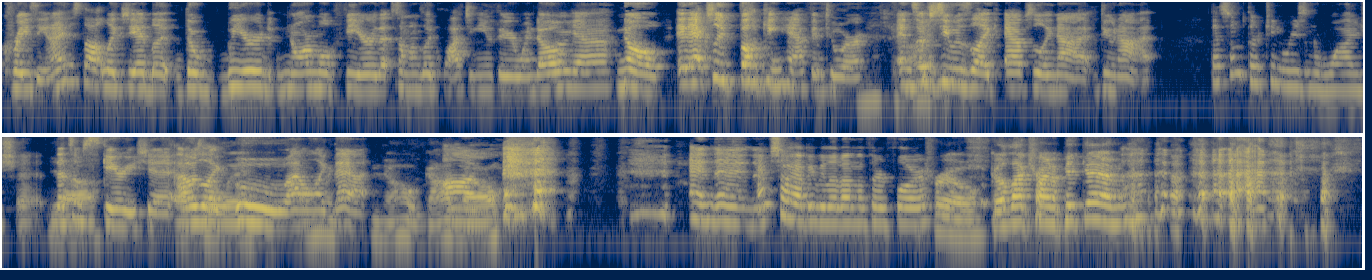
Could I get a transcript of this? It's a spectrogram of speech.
crazy. And I just thought like she had like the weird normal fear that someone's like watching you through your Oh window. yeah. No, it actually fucking happened to her. And so she was like, absolutely not, do not. That's some 13 reason why shit. That's some scary shit. I was like, ooh, I don't Oh like my- that. No, God, Um, no. and then I'm so happy we live on the third floor. True. Good luck trying to peek in.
